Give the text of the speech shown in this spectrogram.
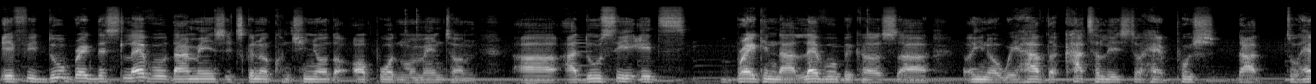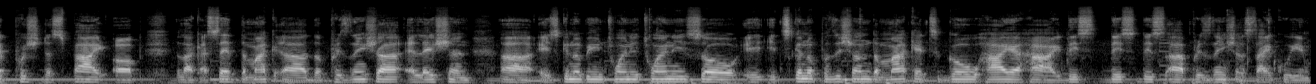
if it do break this level that means it's gonna continue the upward momentum. Uh, I do see it's breaking that level because uh, you know we have the catalyst to help push that to help push the SPY up. Like I said, the market, uh, the presidential election uh, is gonna be in 2020, so it, it's gonna position the market to go higher, high this this this uh, presidential cycle.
